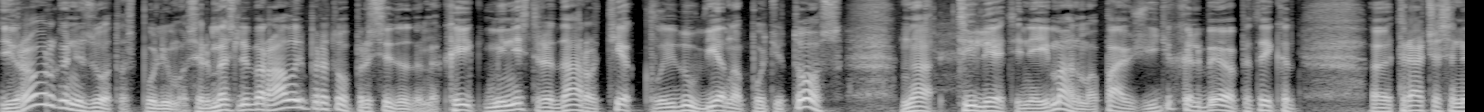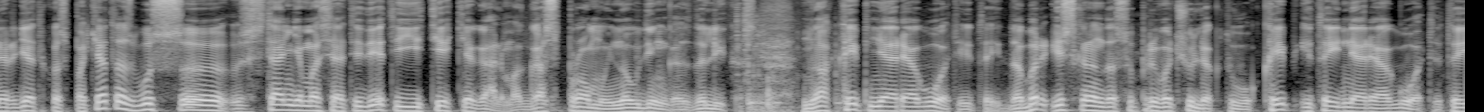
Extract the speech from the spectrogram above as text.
yra organizuotas puolimas ir mes liberalai prie to prisidedame. Kai ministrė daro tiek klaidų vieną po kitos, na, tylėti neįmanoma. Pavyzdžiui, ji kalbėjo apie tai, kad e, trečias energetikos paketas bus e, stengiamasi atidėti jį tiek, kiek galima. Gazpromui naudingas dalykas. Na, kaip nereaguoti į tai? Dabar išskrenda su privačiu lėktuvu. Kaip į tai nereaguoti? Tai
